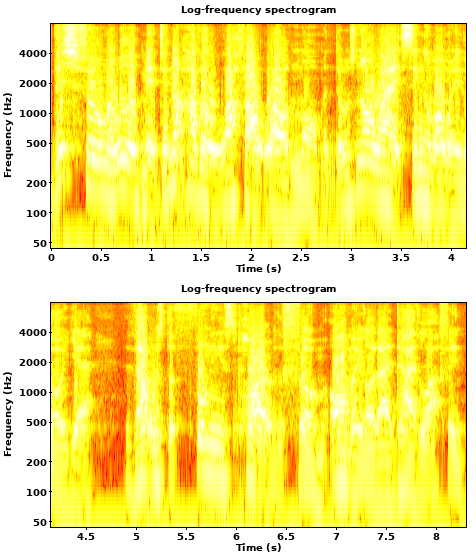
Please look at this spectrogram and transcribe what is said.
This film, I will admit, did not have a laugh out loud moment. There was no like single moment where you go, yeah, that was the funniest part of the film. Oh my god, I died laughing.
